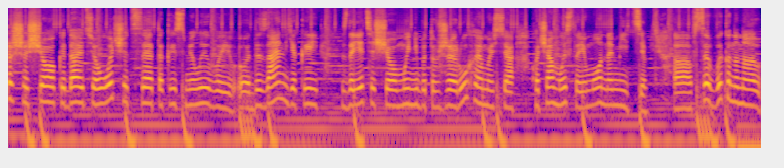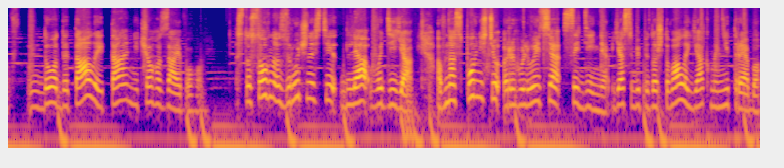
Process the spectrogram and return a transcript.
Перше, що кидається у очі, це такий сміливий е, дизайн, який здається, що ми нібито вже рухаємося, хоча ми стоїмо на місці. Е, Все виконано до деталей та нічого зайвого. Стосовно зручності для водія, в нас повністю регулюється сидіння. Я собі підлаштувала, як мені треба.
